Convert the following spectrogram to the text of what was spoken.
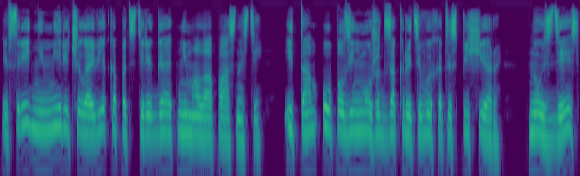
«И в среднем мире человека подстерегает немало опасностей, и там оползень может закрыть выход из пещеры. Но здесь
